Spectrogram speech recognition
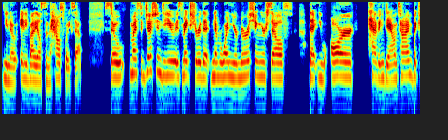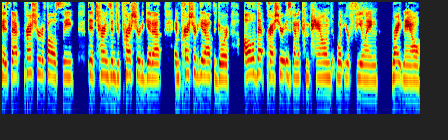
you know, anybody else in the house wakes up. So my suggestion to you is make sure that number one, you're nourishing yourself, that you are having downtime because that pressure to fall asleep, it turns into pressure to get up and pressure to get out the door. All of that pressure is going to compound what you're feeling right now.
